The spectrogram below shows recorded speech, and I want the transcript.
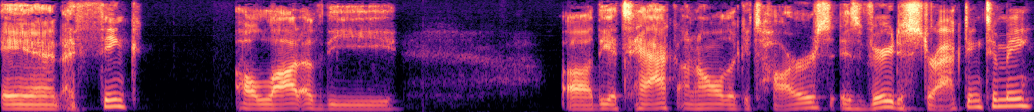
And i think a lot of the uh, the attack on all the guitars is very distracting to me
